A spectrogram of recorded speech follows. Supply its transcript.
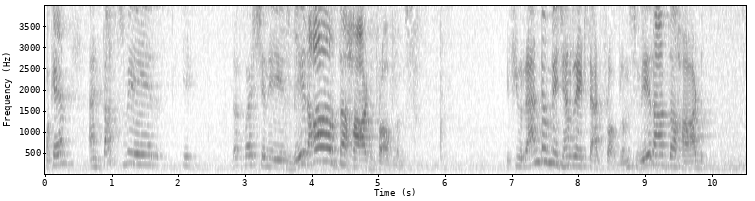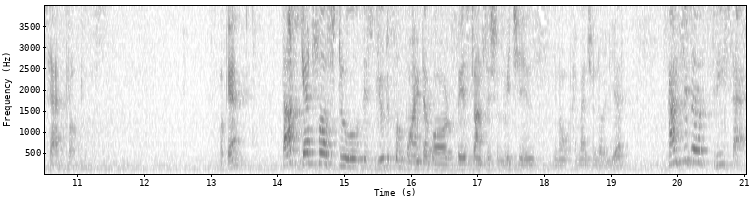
Okay? And that's where the question is, where are the hard problems? If you randomly generate SAT problems, where are the hard SAT problems? Okay? That gets us to this beautiful point about phase transition, which is, you know, I mentioned earlier. Consider 3 SAT,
